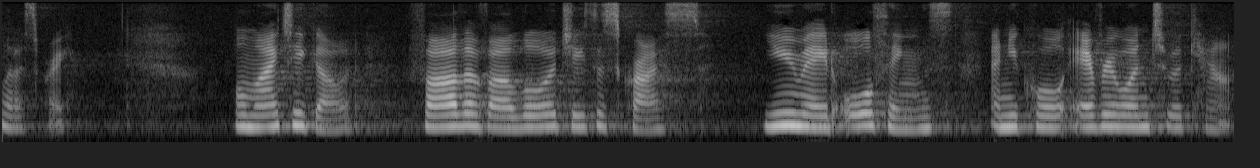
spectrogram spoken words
Let us pray. Almighty God, Father of our Lord Jesus Christ, you made all things, and you call everyone to account.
